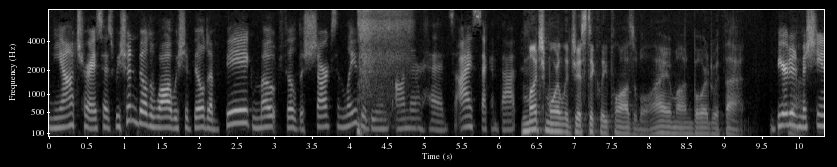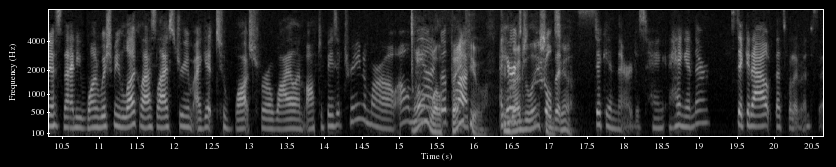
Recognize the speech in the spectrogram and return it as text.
Niatre says we shouldn't build a wall. We should build a big moat filled with sharks and laser beams on their heads. I second that. Much more logistically plausible. I am on board with that. Bearded Machinist 91. Wish me luck. Last live stream I get to watch for a while. I'm off to basic training tomorrow. Oh man, well, good thank luck. you. I hear it's Congratulations, brutal, yeah. stick in there. Just hang hang in there. Stick it out. That's what I meant to say.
